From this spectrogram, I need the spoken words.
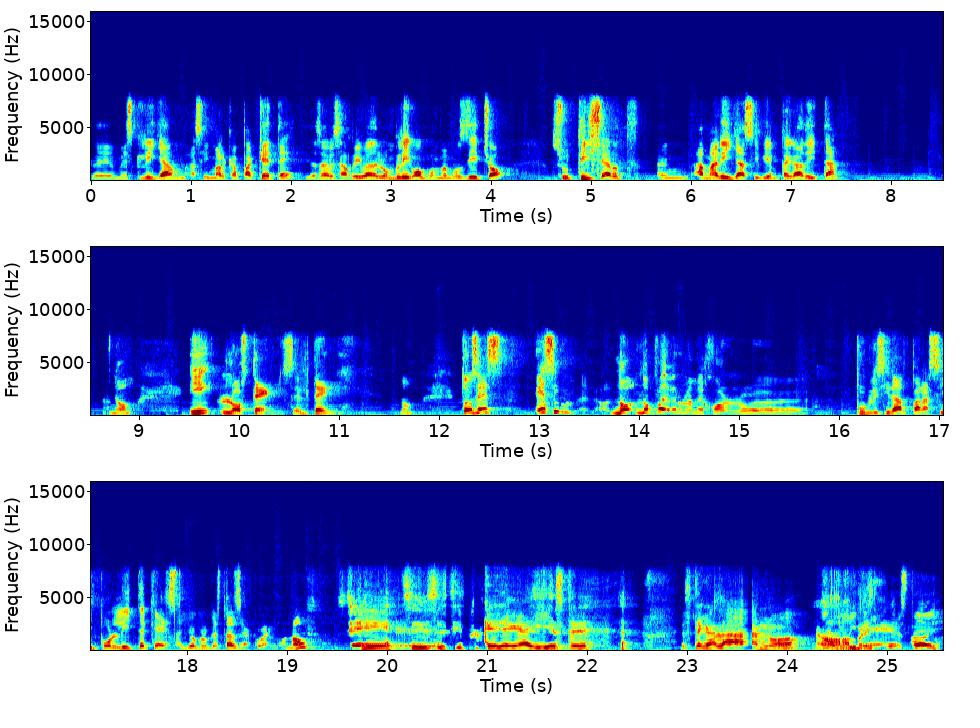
de mezclilla, así marca paquete, ya sabes, arriba del ombligo, como hemos dicho, su t-shirt amarilla, así bien pegadita, ¿no? Y los tenis, el tenis. Entonces, es, no, no puede haber una mejor eh, publicidad para Cipolite que esa. Yo creo que estás de acuerdo, ¿no? Sí, sí, sí, sí, que llegue ahí este, este galán, ¿no? No, hombre, este,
